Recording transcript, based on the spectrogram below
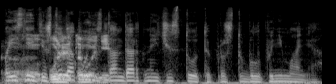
Поясните, Более что такое того, нестандартные они... частоты, просто было понимание.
